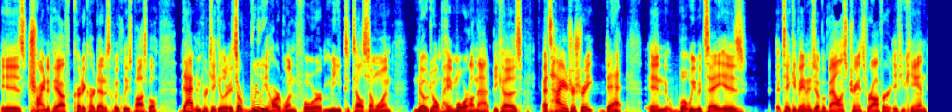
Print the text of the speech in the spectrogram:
is trying to pay off credit card debt as quickly as possible. That in particular, it's a really hard one for me to tell someone, no, don't pay more on that because that's high interest rate debt. And what we would say is uh, take advantage of a balance transfer offer if you can.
